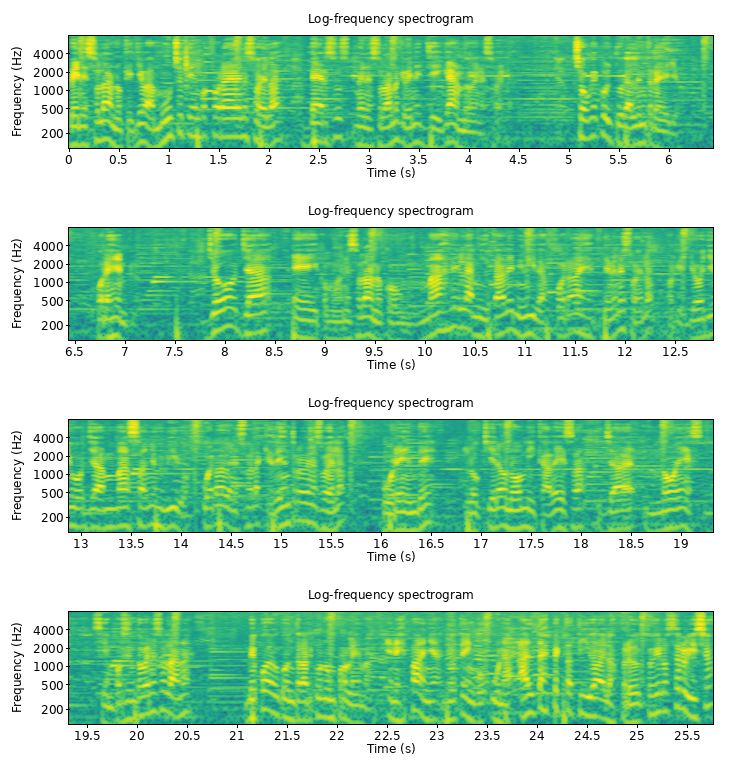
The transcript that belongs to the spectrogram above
Venezolano que lleva mucho tiempo fuera de Venezuela versus venezolano que viene llegando a Venezuela. Choque cultural entre ellos. Por ejemplo, yo ya eh, como venezolano con más de la mitad de mi vida fuera de, de Venezuela, porque yo llevo ya más años vividos fuera de Venezuela que dentro de Venezuela, por ende lo quiera o no, mi cabeza ya no es 100% venezolana, me puedo encontrar con un problema. En España yo tengo una alta expectativa de los productos y los servicios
